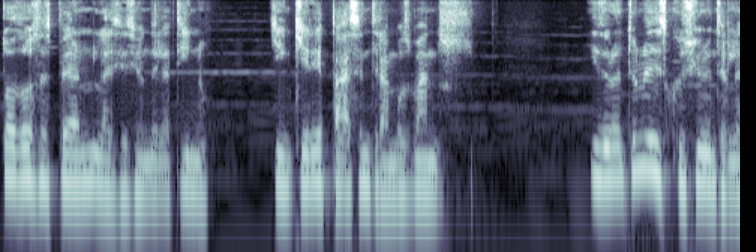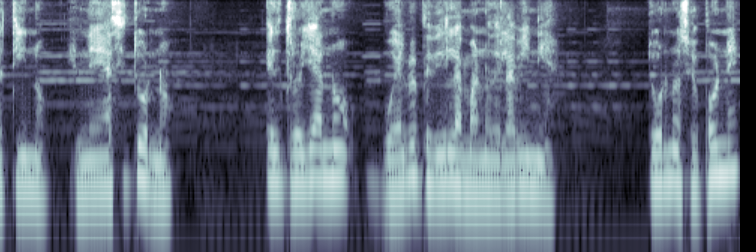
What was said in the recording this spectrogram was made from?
Todos esperan la decisión de Latino, quien quiere paz entre ambos bandos. Y durante una discusión entre Latino, Eneas y Turno, el troyano vuelve a pedir la mano de Lavinia. Turno se opone,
